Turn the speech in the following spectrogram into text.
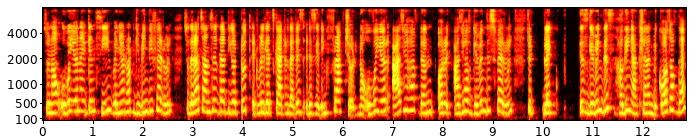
So, now over here now you can see when you are not giving the ferrule, so there are chances that your tooth it will get scattered that is it is getting fractured. Now, over here as you have done or as you have given this ferrule, so like is giving this hugging action and because of that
